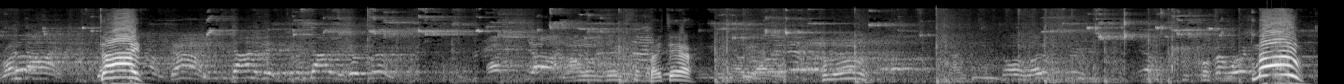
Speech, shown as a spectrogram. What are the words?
Run dive. Dive. Dive. Give to Donovan. Give it to Donovan. Go through. Right there. Come on. Move!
